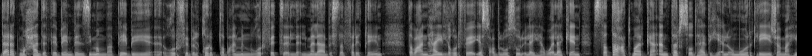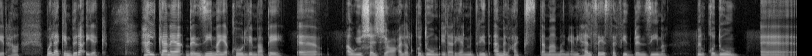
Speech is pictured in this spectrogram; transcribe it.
دارت محادثة بين بنزيما ومبابي بغرفة بالقرب طبعا من غرفة الملابس للفريقين. طبعا هاي الغرفة يصعب الوصول إليها ولكن استطاعت ماركا أن ترصد هذه الأمور لجماهيرها. ولكن برأيك هل كان بنزيما يقول لمبابي آه أو يشجع على القدوم إلى ريال مدريد أم العكس تماما؟ يعني هل سيستفيد بنزيما من قدوم آه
